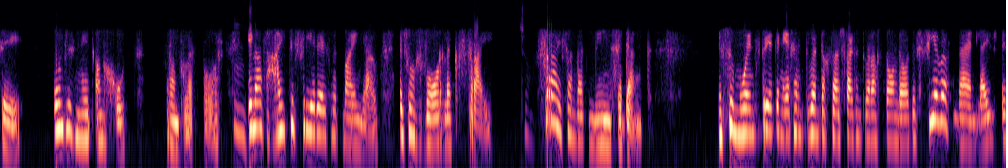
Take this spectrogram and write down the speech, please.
sê, ons is net aan God verantwoordbaar. Hmm. En as hy tevrede is met my en jou, is ons waarlik vry. So. Vry van wat mense dink. En so mooi in Spreuke 29 vers 25 staan daar: "The fear of man lays a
